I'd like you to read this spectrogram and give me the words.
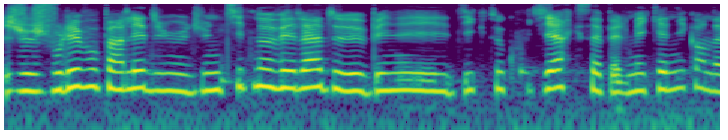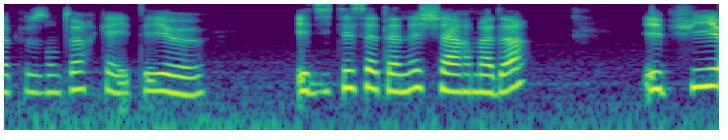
Je, voulais vous parler d'une petite novella de Bénédicte Coudière qui s'appelle Mécanique en apesanteur qui a été éditée cette année chez Armada. Et puis,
